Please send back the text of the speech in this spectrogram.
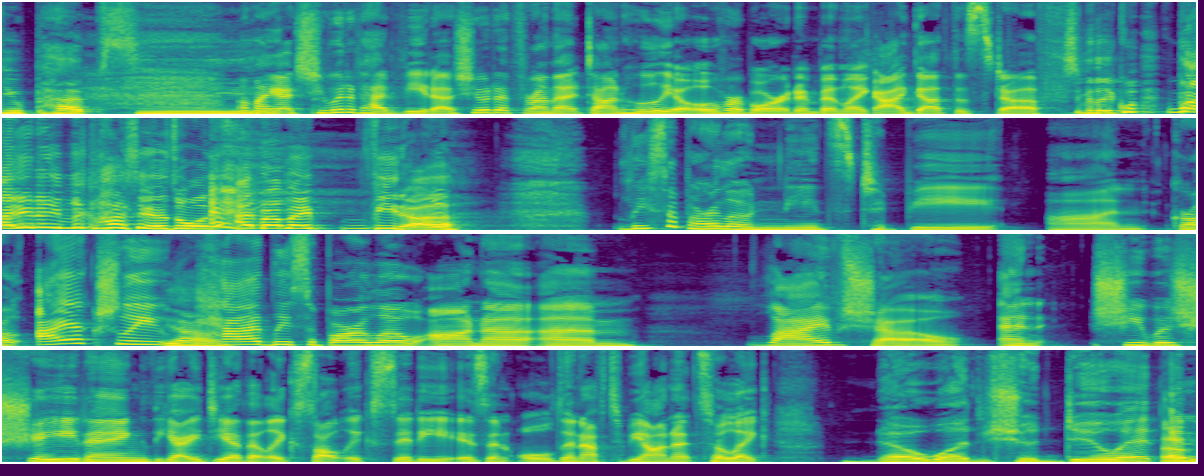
you, Pepsi. Oh my God, she would have had Vida. She would have thrown that Don Julio overboard and been like, I got the stuff. She'd be like, "Wh- why are you taking the class? I was all- I brought my Vida. Lisa Barlow needs to be on Girl. I actually Yeah. had Lisa Barlow on a um, live show and she was shading the idea that like Salt Lake City isn't old enough to be on it. So like no one should do it. and Oh, yeah.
